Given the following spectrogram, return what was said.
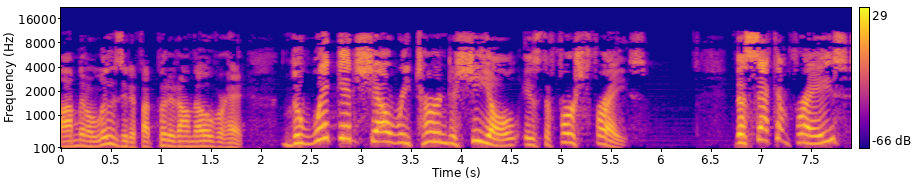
I'm going to lose it if I put it on the overhead. The wicked shall return to Sheol is the first phrase. The second phrase,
